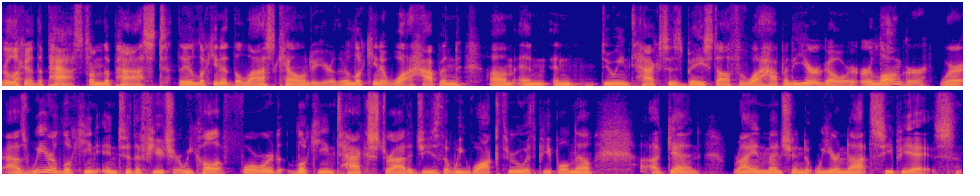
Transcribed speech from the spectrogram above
They're looking at the past. from the past. They're looking at the last calendar year. They're looking at what happened um, and and doing taxes based off of what happened a year ago or, or longer. Whereas we are looking into the future. We call it forward-looking tax strategies that we walk through with people. Now, again, Ryan mentioned we are not CPAs,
